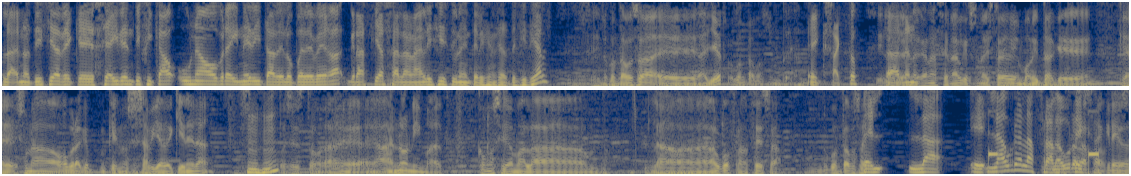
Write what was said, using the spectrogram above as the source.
La noticia de que se ha identificado una obra inédita de Lope de Vega gracias al análisis de una inteligencia artificial. Sí, sí, lo contamos eh, ayer, lo contamos. Exacto. Sí, la, La- Nacional, que es una historia bien bonita, que, que es una obra que, que no se sabía de quién era. Pues esto, eh, Anónima. ¿Cómo se llama la, la algo francesa? Lo contamos el- la, eh, Laura la francesa, Laura la francesa, creo.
